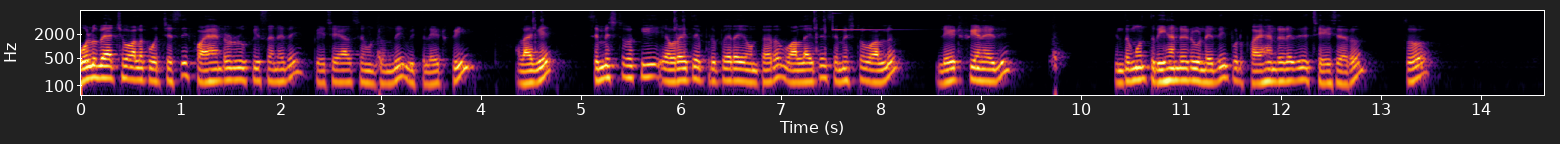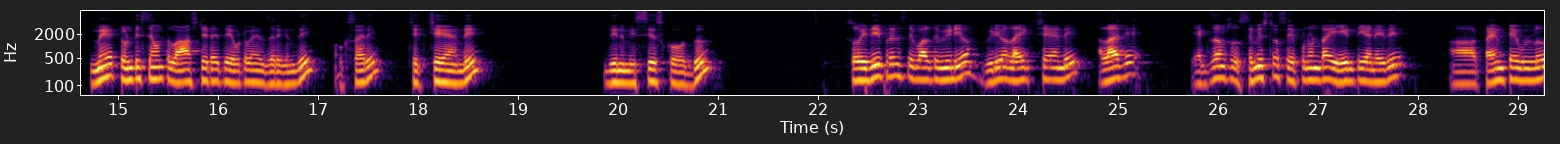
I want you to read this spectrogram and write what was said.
ఓల్డ్ బ్యాచ్ వాళ్ళకు వచ్చేసి ఫైవ్ హండ్రెడ్ రూపీస్ అనేది పే చేయాల్సి ఉంటుంది విత్ లేట్ ఫీ. అలాగే సెమిస్టర్కి ఎవరైతే ప్రిపేర్ అయి ఉంటారో వాళ్ళైతే సెమిస్టర్ వాళ్ళు లేట్ ఫీ అనేది ఇంతకుముందు త్రీ హండ్రెడ్ ఉండేది ఇప్పుడు ఫైవ్ హండ్రెడ్ అయితే చేశారు. So May twenty seventh last date అయితే ఇవ్వటం అయితే జరిగింది. ఒకసారి చెక్ చేయండి. దీన్ని మిస్ చేసుకోవద్దు. సో ఇది ఫ్రెండ్స్ ఇవాళ వీడియో. వీడియో లైక్ చేయండి. అలాగే ఎగ్జామ్స్ సెమిస్టర్స్ ఎప్పుడు ఉంటాయి ఏంటి అనేది టైం టేబుల్లో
